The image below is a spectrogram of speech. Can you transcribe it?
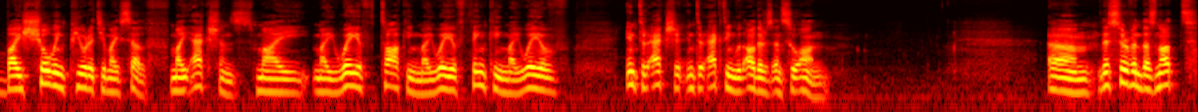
by showing purity myself, my actions, my, my way of talking, my way of thinking, my way of interaction, interacting with others, and so on. Um, this servant does not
